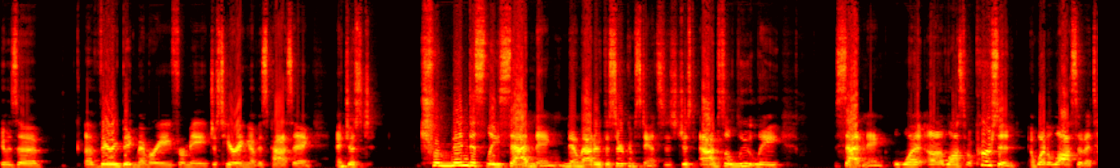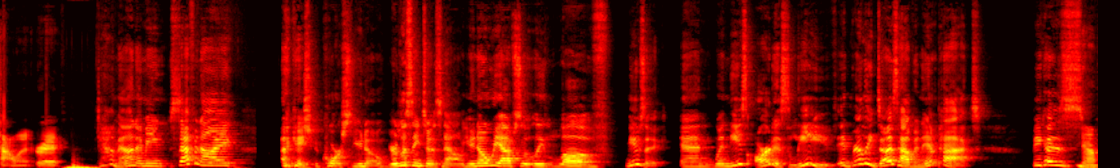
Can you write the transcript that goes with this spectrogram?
It was a, a very big memory for me just hearing of his passing and just tremendously saddening no matter the circumstances just absolutely saddening what a loss of a person and what a loss of a talent right yeah man i mean steph and i okay, of course, you know, you're listening to us now. You know, we absolutely love music. And when these artists leave, it really does have an impact because Yeah.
